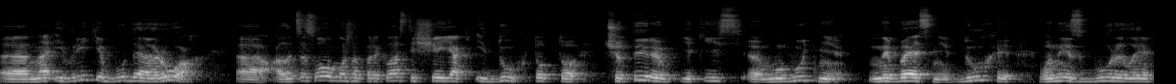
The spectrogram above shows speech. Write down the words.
е, на івріті буде рог. Е, Але це слово можна перекласти ще як і дух, тобто чотири якісь е, могутні небесні духи, вони збурили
